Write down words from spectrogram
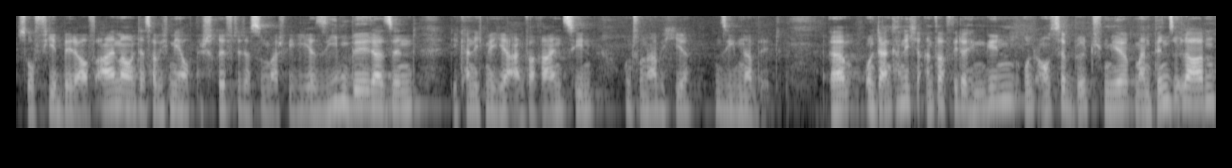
so vier Bilder auf einmal. Und das habe ich mir auch beschriftet, dass zum Beispiel hier sieben Bilder sind. Die kann ich mir hier einfach reinziehen. Und schon habe ich hier ein siebener Bild. Ähm, und dann kann ich einfach wieder hingehen und aus der Bridge mir meinen Pinsel laden.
